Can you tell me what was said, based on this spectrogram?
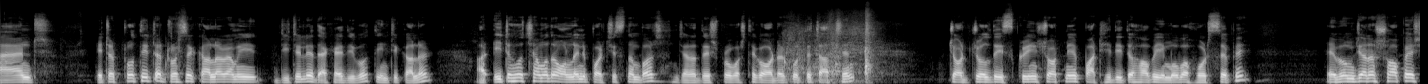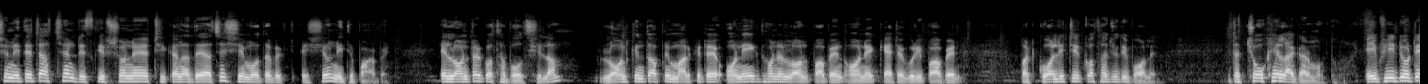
অ্যান্ড এটার প্রতিটা ড্রেসের কালার আমি ডিটেলে দেখাই দিব, তিনটি কালার আর এটা হচ্ছে আমাদের অনলাইনে পারচেস নাম্বার যারা দেশ প্রবাস থেকে অর্ডার করতে চাচ্ছেন, চটজলদি স্ক্রিনশট নিয়ে পাঠিয়ে দিতে হবে ইমো বা হোয়াটসঅ্যাপে এবং যারা শপে এসে নিতে চাচ্ছেন ডিসক্রিপশনে ঠিকানা দেওয়া আছে সে মোতাবেক এসেও নিতে পারবেন। এই লনটার কথা বলছিলাম। লন কিন্তু আপনি মার্কেটে অনেক ধরনের লন পাবেন, অনেক ক্যাটাগরি পাবেন বাট কোয়ালিটির কথা যদি বলেন এটা চোখে লাগার মতো। এই ভিডিওটি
